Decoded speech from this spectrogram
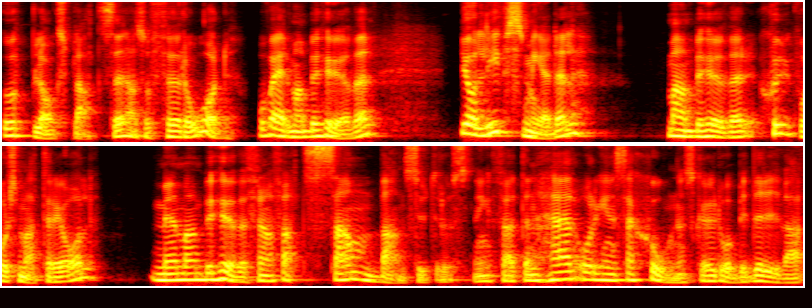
upplagsplatser, alltså förråd. Och vad är det man behöver? Ja, livsmedel, man behöver sjukvårdsmaterial, men man behöver framförallt sambandsutrustning för att den här organisationen ska ju då bedriva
